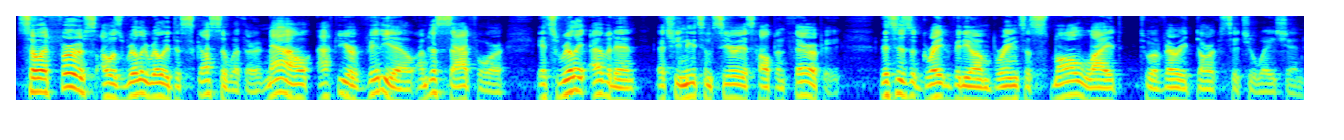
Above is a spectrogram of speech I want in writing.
so at first I was really, really disgusted with her. Now, after your video, I'm just sad for her. It's really evident that she needs some serious help and therapy. This is a great video and brings a small light to a very dark situation.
